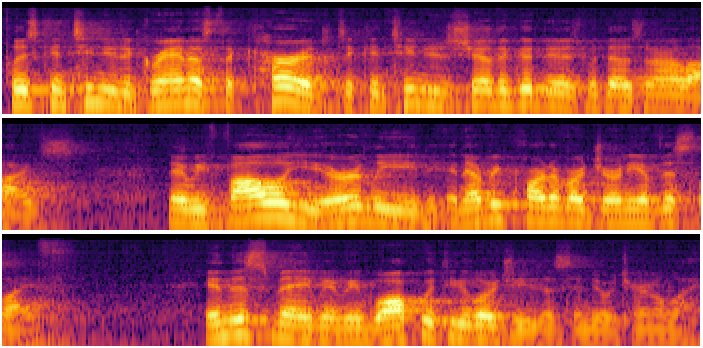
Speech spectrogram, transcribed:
Please continue to grant us the courage to continue to share the good news with those in our lives. May we follow your lead in every part of our journey of this life. In this May, may we walk with you, Lord Jesus, into eternal life.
